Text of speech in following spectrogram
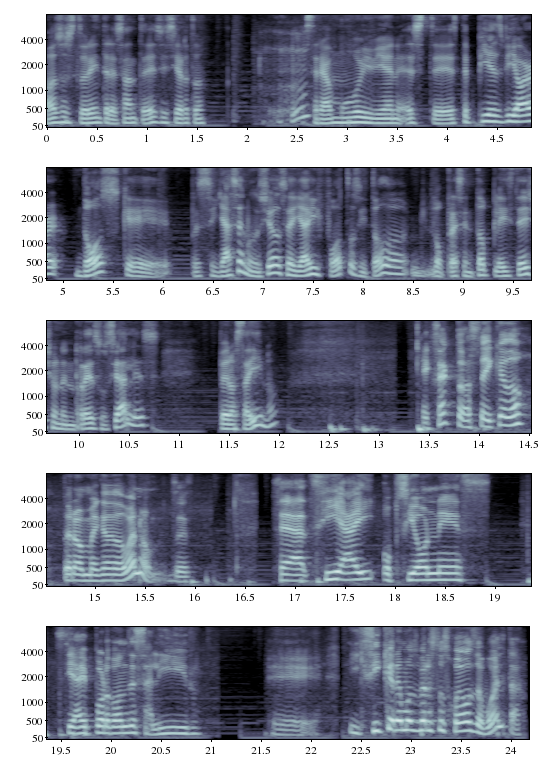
Oh, eso estaría interesante, ¿eh? sí, cierto. Estaría muy bien. Este, este PSVR 2 que pues ya se anunció, o sea, ya hay fotos y todo. Lo presentó PlayStation en redes sociales, pero hasta ahí, ¿no? Exacto, hasta ahí quedó. Pero me quedó bueno. O sea, sí hay opciones, sí hay por dónde salir. Eh, y sí queremos ver estos juegos de vuelta.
